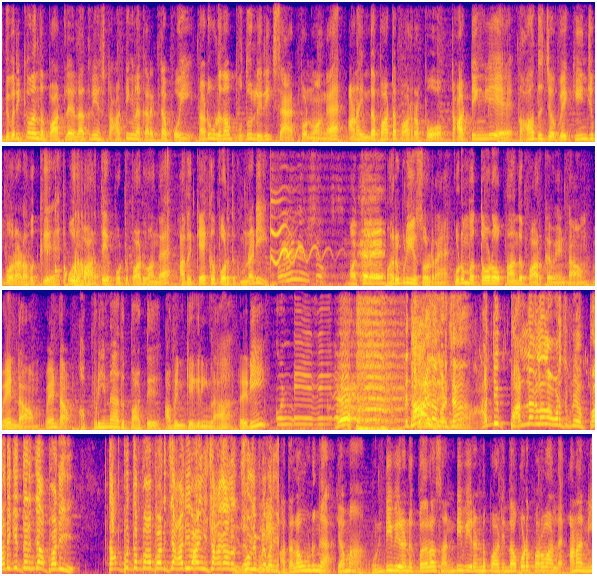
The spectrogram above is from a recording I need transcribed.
இது வரைக்கும் இந்த பாட்டுல எல்லாத்துலயும் ஸ்டார்டிங்ல கரெக்டா போய் நடுவுல தான் புது லிரிக்ஸ் ஆட் பண்ணுவாங்க. ஆனா இந்த பாட்டை பாடுறப்போ ஸ்டார்டிங்லயே காது ஜவ்வே கீஞ்சு போற அளவுக்கு ஒரு வார்த்தையை போட்டு பாடுவாங்க. அதை கேட்க போறதுக்கு முன்னாடி மக்களே மறுபடியும் சொல்றேன். குடும்பத்தோட உட்காந்து பார்க்க வேண்டாம் வேண்டாம் வேண்டாம். அப்படின்னா அது பாட்டு அப்படின்னு கேக்குறீங்களா? ரெடி அடி பல்லகளெல்லாம் உடைச்சு. படிக்க தெரிஞ்சா படி. தப்பு தப்பா படிச்சு அடி வாங்கி சாகாத சொல்லி அதெல்லாம் விடுங்க. ஏமா ஒண்டி வீரனுக்கு பதிலா சண்டி வீரன் பாடிந்தா கூட பரவாயில்ல. ஆனா நீ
